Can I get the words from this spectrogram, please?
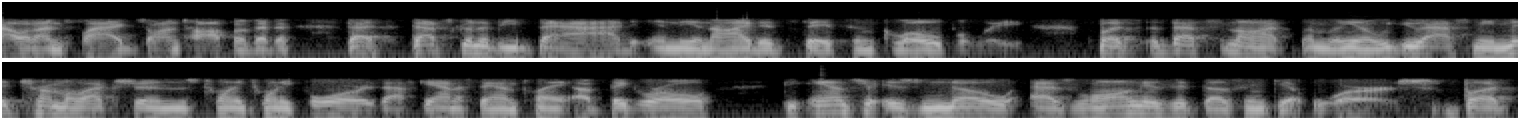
Taliban flags on top of it. That that's going to be bad in the United States and globally. But that's not. I mean, you know, you asked me midterm elections, 2024 is Afghanistan playing a big role? The answer is no, as long as it doesn't get worse. But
